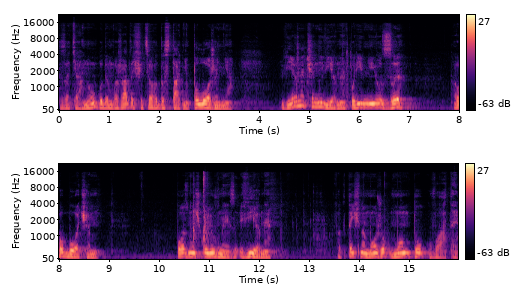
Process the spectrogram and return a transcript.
затягнув. Будемо вважати, що цього достатньо. Положення. Вірне чи невірне? Порівнюю з робочим. Позначкою вниз. Вірне. Фактично можу монтувати.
